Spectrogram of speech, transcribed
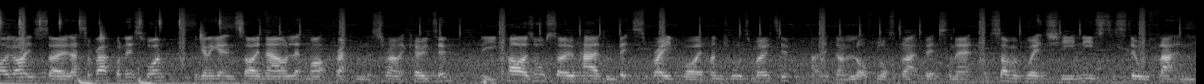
Hi guys, so that's a wrap on this one. We're going to get inside now and let Mark crack on the ceramic coating. The car has also had some bits sprayed by Hunter Automotive. And they've done a lot of gloss black bits on it, some of which he needs to still flatten,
